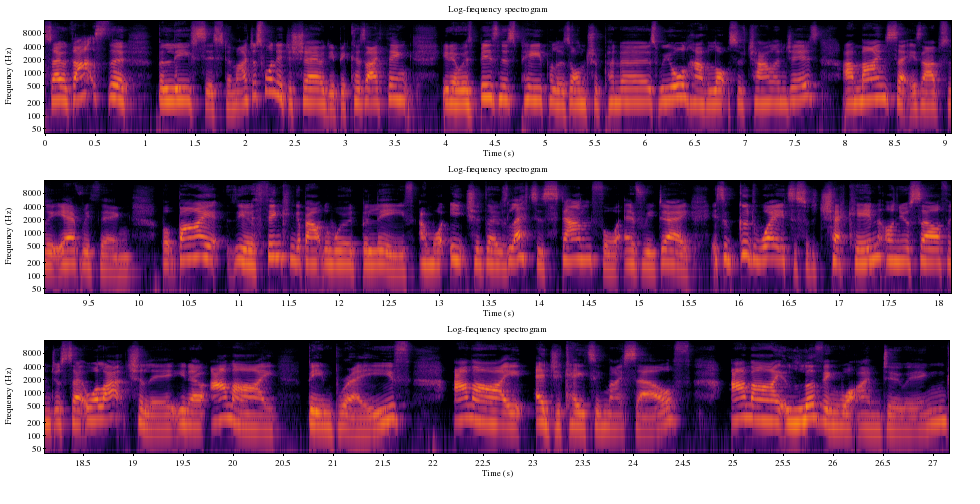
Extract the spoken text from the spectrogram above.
So that's the belief system. I just wanted to share with you because I think, you know, as business people, as entrepreneurs, we all have lots of challenges. Our mindset is absolutely everything. But by, you know, thinking about the word belief and what each of those letters stand for every day, it's a good way to sort of check in on yourself and just say, well, actually, you know, am I being brave? Am I educating myself? Am I loving what I'm doing?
